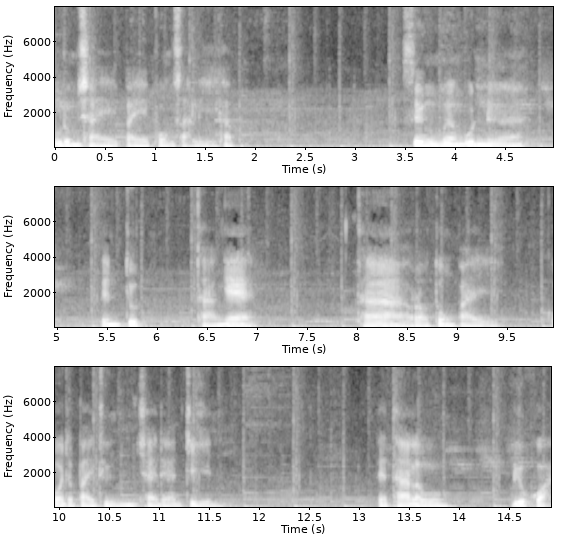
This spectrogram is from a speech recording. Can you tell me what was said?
อุดมชัยไปพงสาลีครับ ซึ่งเมืองบุญเหนือเป็นจุดทางแยก ถ้าเราตรงไปก็จะไปถึงชายแดนจีน แต่ถ้าเราเลี้ยวขวา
